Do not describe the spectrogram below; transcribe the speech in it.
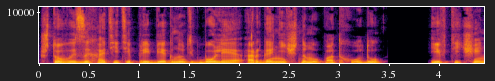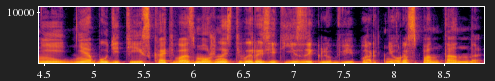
что вы захотите прибегнуть к более органичному подходу и в течение дня будете искать возможность выразить язык любви партнера спонтанно.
